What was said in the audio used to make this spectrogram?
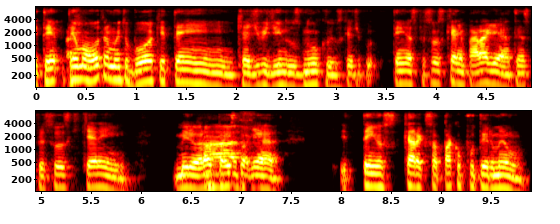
e tem, tem uma outra muito boa que tem que é dividindo os núcleos, que é tipo, tem as pessoas que querem parar a guerra, tem as pessoas que querem melhorar ah, o país com a guerra. E tem os caras que só tacam o puteiro mesmo.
